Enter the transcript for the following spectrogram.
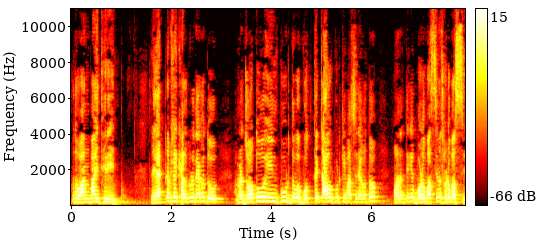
কত ওয়ান বাই থ্রি তাহলে একটা বিষয় খেয়াল করে দেখো তো, আমরা যত ইনপুট দেবো, প্রত্যেকটা আউটপুট কি পাচ্ছি দেখো তো? অনেক থেকে বড় পাচ্ছি না ছোট পাচ্ছি?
